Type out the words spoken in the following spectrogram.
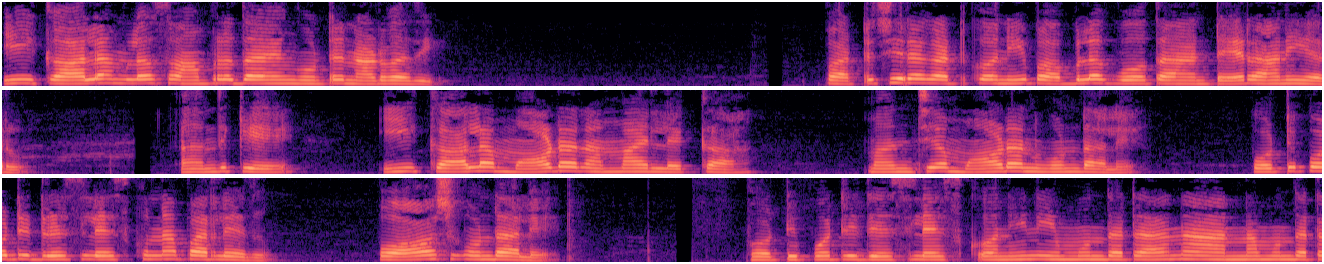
ఈ కాలంలో సాంప్రదాయంగా ఉంటే నడవది. పట్టు చీర కట్టుకొని పబ్బులకు పోతా అంటే రానియరు అందుకే ఈ కాలం మోడర్న్ అమ్మాయిల లెక్క మంచిగా మోడర్న్గా ఉండాలి పొట్టి పొట్టి డ్రెస్సులు వేసుకున్నా పర్లేదు. పాష్గా ఉండాలి పొట్టి పొట్టి డ్రెస్సులు వేసుకొని నీ ముందట నా అన్న ముందట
